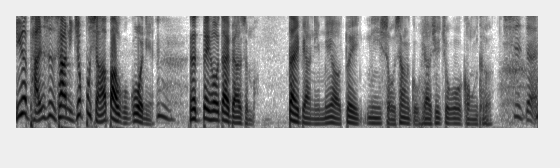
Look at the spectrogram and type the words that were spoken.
因为盘势差，你就不想要报股过年，嗯，那背后代表什么？代表你没有对你手上的股票去做过功课。是的，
